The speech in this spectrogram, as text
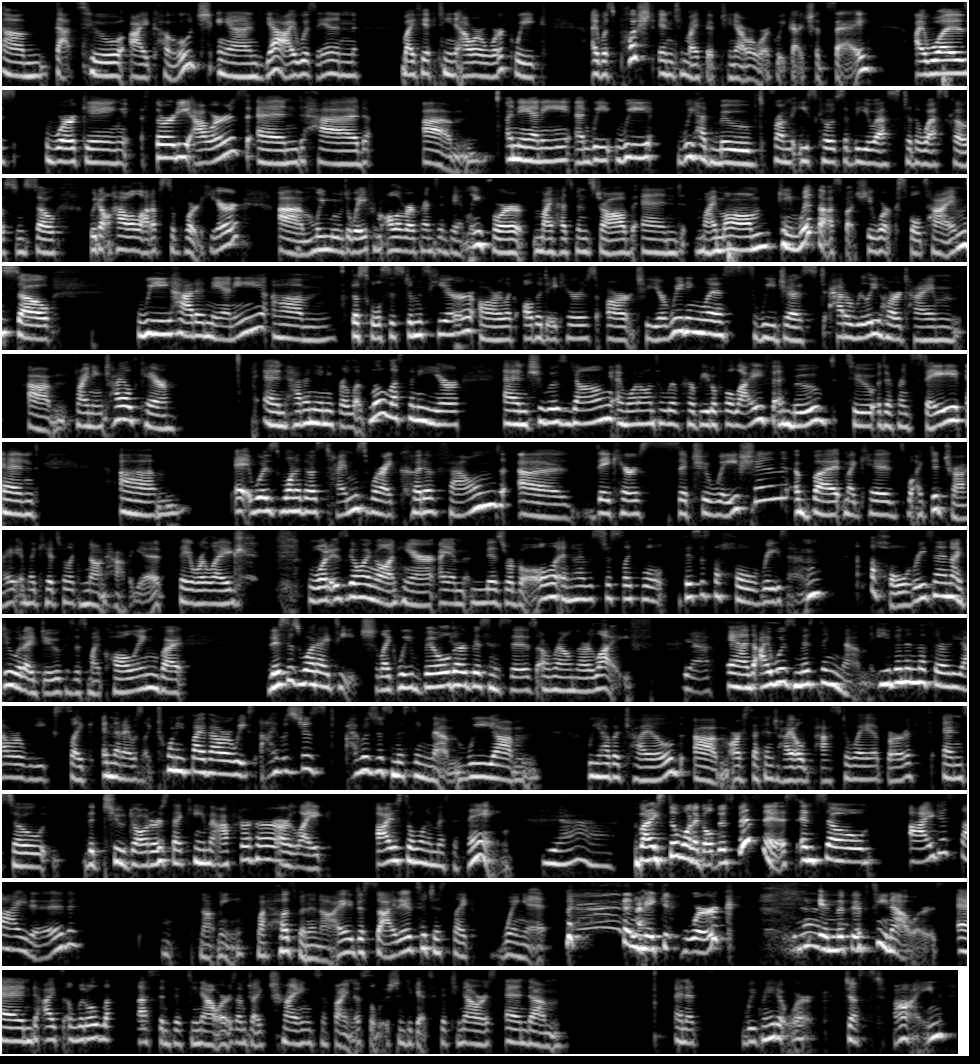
um, that's who I coach. And yeah, I was in my 15 hour work week. I was pushed into my 15 hour work week, I should say. I was working 30 hours and had um, a nanny and we we we had moved from the east coast of the us to the west coast. And so we don't have a lot of support here. Um, we moved away from all of our friends and family for my husband's job and my mom came with us but she works full time so we had a nanny. Um, the school systems here are like all the daycares are two year waiting lists. We just had a really hard time um, finding childcare and had a nanny for a little less than a year. And she was young and went on to live her beautiful life and moved to a different state. And um, it was one of those times where I could have found a daycare situation, but my kids, well, I did try, and my kids were like not having it. They were like, What is going on here? I am miserable. And I was just like, Well, this is the whole reason. Not the whole reason. I do what I do because it's my calling, but this is what I teach. Like we build our businesses around our life. Yes. And I was missing them even in the 30 hour weeks like and then I was like 25 hour weeks. I was just I was just missing them. We um we have a child um our second child passed away at birth and so the two daughters that came after her are like I just don't want to miss a thing. Yeah. But I still want to build this business. And so I decided not me, my husband and I decided to just like wing it and make it work yeah. in the 15 hours. And it's a little less than 15 hours. I'm like trying to find a solution to get to 15 hours. And um, and it's we've made it work just fine.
